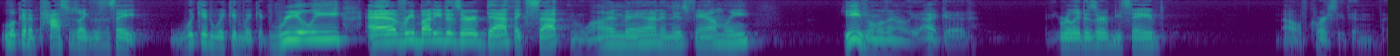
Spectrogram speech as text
look at a passage like this and say, Wicked, wicked, wicked. Really? Everybody deserved death except one man and his family? He even wasn't really that good. He really deserved to be saved. No, of course he didn't. But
